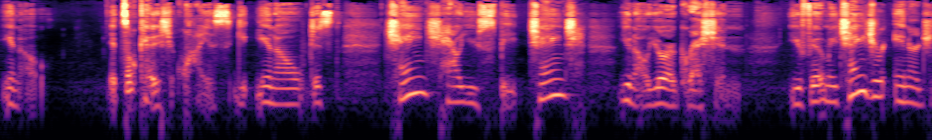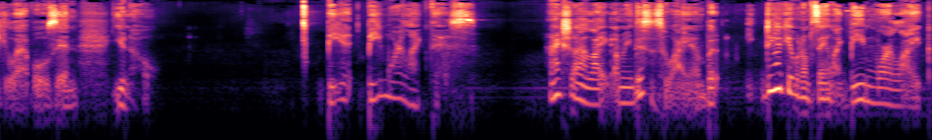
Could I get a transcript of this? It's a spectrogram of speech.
You know, it's okay, Shaquias. You, you know, just change how you speak, change, you know, your aggression. You feel me? Change your energy levels and, you know, be, be more like this. Actually, I like, I mean, this is who I am, but do you get what I'm saying? Like, be more like,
